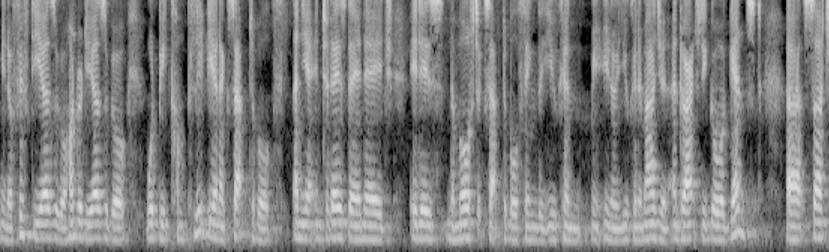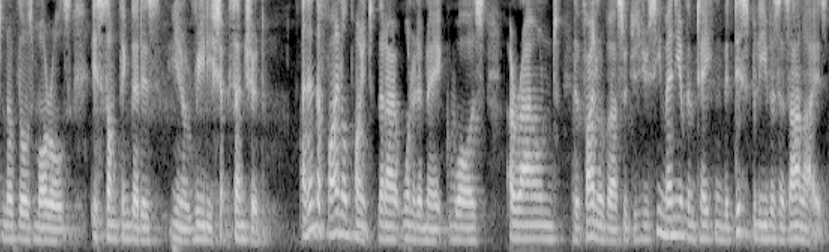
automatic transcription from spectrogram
you know, 50 years ago, 100 years ago would be completely unacceptable. And yet in today's day and age, it is the most acceptable thing that you can, you know, you can imagine. And to actually go go against uh, certain of those morals is something that is, you know, really censured. And then the final point that I wanted to make was around the final verse, which is you see many of them taking the disbelievers as allies.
